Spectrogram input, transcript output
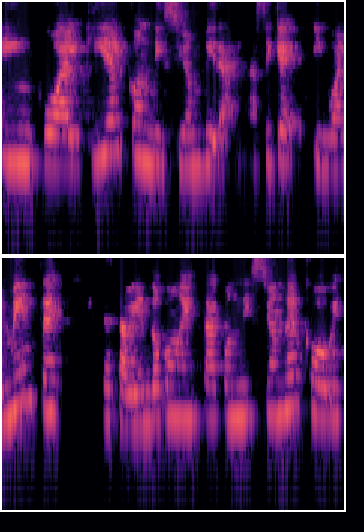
en cualquier condición viral. Así que igualmente se está viendo con esta condición del COVID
